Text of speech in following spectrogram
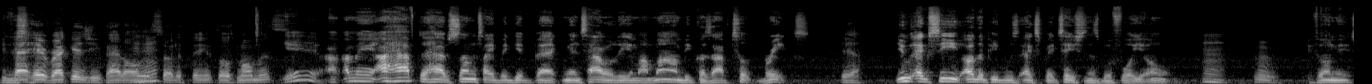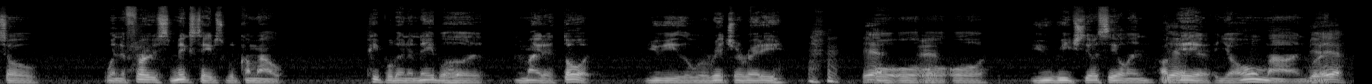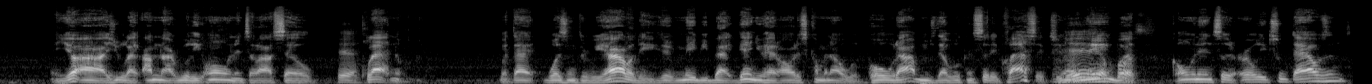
You've had hit records, you've had all Mm-hmm. those sort of things, those moments. Yeah, I, I mean, I have to have some type of get back mentality in my mind because I've took breaks. Yeah. You exceed other people's expectations before your own. Mm. Mm. You feel me? So when the first mixtapes would come out, people in the neighborhood might have thought you either were rich already Yeah. or or, Yeah. or or you reached your ceiling up Yeah. here in your own mind. yeah, But yeah. in your eyes, you like, I'm not really on until I sell Yeah. platinum. But that wasn't the reality. Maybe back then you had artists coming out with gold albums that were considered classics. You know what I mean? But going into the early 2000s,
